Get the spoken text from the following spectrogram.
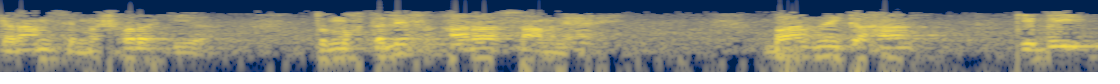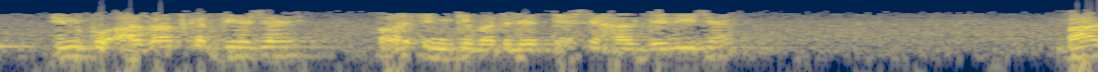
کرام سے مشورہ کیا تو مختلف آرا سامنے آئے۔ بعض نے کہا کہ بھئی ان کو آزاد کر دیا جائے اور ان کے بدلے پیسے حل دے دی جائے۔ بعض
